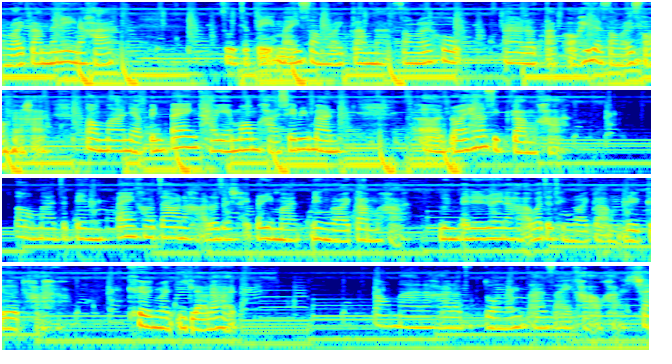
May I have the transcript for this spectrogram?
200 กรัมนั่นเองนะคะ สูตรจะเป๊ะไหม200 กรัมนะ206อ่าเราตักออกให้เหลือ 202 นะคะ ต่อมาเนี่ยเป็นแป้งเท้าแยม่อมค่ะ ใช้ปริมาณ150 กรัมค่ะ ต่อมาจะเป็นแป้งข้าวเจ้านะคะ เราจะใช้ปริมาณ 100 กรัมค่ะลุ้นไปเรื่อยๆนะคะ ว่าจะถึง 100 กรัมหรือเกินค่ะ เกินมันอีกแล้วนะคะ ต่อมานะคะ เราจะตวงน้ำตาลทรายขาวค่ะ ใช้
